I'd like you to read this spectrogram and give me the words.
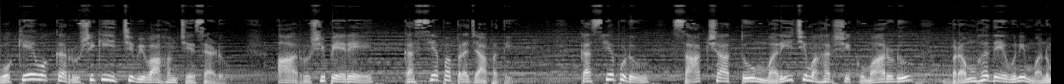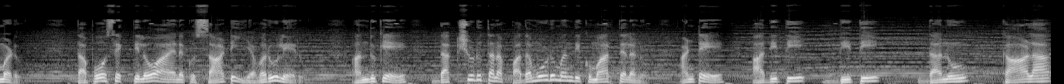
ఒకే ఒక్క ఋషికి ఇచ్చి వివాహం చేశాడు. ఆ ఋషి పేరే కశ్యప ప్రజాపతి. కశ్యపుడు సాక్షాత్తు మరీచి మహర్షి కుమారుడు బ్రహ్మదేవుని మనుమడు. తపోశక్తిలో ఆయనకు సాటి ఎవరూ లేరు. అందుకే దక్షుడు తన పదమూడు మంది కుమార్తెలను అంటే అదితి దితి ధను కాళ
